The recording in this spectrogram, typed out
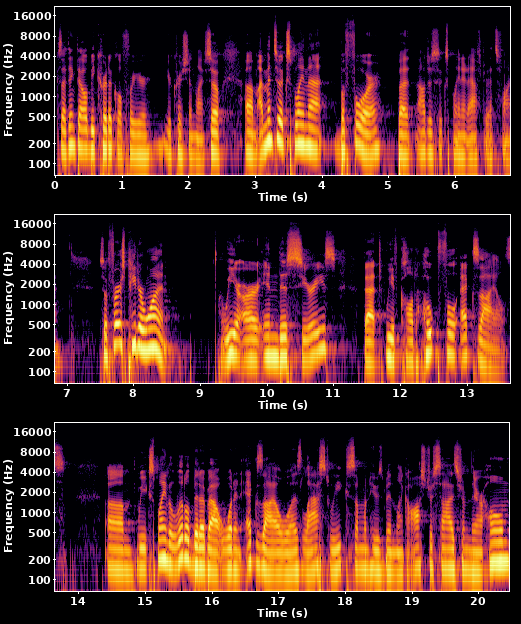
Because I think that will be critical for your, your Christian life. So um, I meant to explain that before, but I'll just explain it after. That's fine. So, First Peter 1. We are in this series that we have called Hopeful Exiles. Um, we explained a little bit about what an exile was last week, someone who's been like ostracized from their home.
